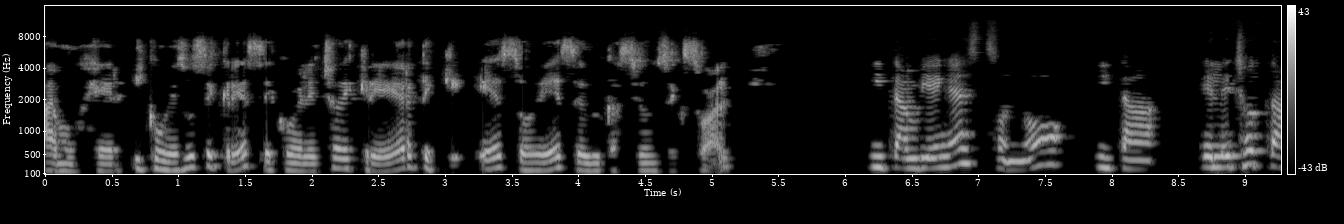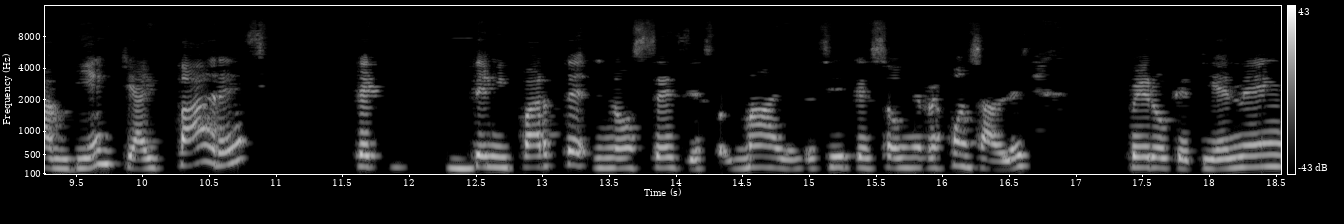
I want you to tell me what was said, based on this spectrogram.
a mujer. Y con eso se crece, con el hecho de creerte que eso es educación sexual. Y también eso, ¿no? Y, el hecho también que hay padres de, de mi parte, no sé si estoy mal, es decir, que son irresponsables, pero que tienen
